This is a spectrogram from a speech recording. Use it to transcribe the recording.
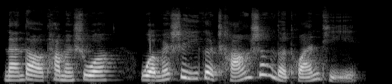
难道他们说我们是一个长盛的团体？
